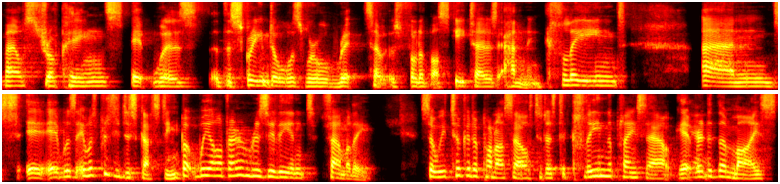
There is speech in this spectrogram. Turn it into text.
mouse droppings. It was the screen doors were all ripped, so it was full of mosquitoes. It hadn't been cleaned. And it, it was it was pretty disgusting, but we are a very resilient family. So we took it upon ourselves to just to clean the place out, get Yeah. rid of the mice,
